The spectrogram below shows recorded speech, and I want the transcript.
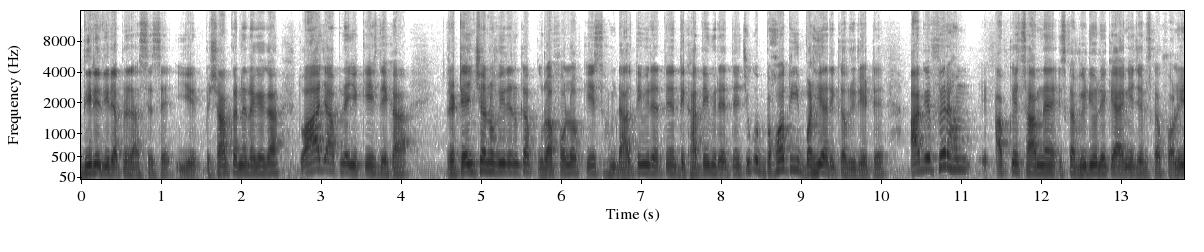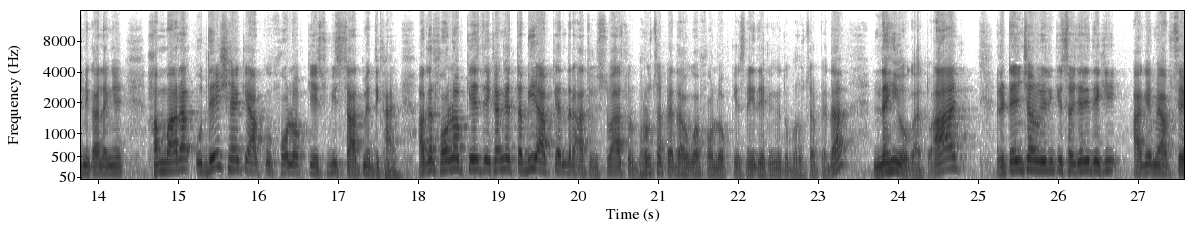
धीरे धीरे अपने रास्ते से ये पेशाब करने लगेगा। तो आज आपने ये केस देखा रिटेंशन ऑफ़ यूरिन का पूरा फॉलोअप केस हम डालते भी रहते हैं, दिखाते भी रहते हैं, चूँकि बहुत ही बढ़िया रिकवरी रेट है। आगे फिर हम आपके सामने इसका वीडियो लेके आएँगे, जब इसका फॉलो ही निकालेंगे। हमारा उद्देश्य है कि आपको फॉलोअप केस भी साथ में दिखाएँ। अगर फॉलोअप केस देखेंगे, तभी आपके अंदर आत्मविश्वास और भरोसा पैदा होगा। फॉलोअप केस नहीं देखेंगे तो भरोसा पैदा नहीं होगा। तो आज रिटेंशन यूरिन की सर्जरी देखी। आगे मैं आपसे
